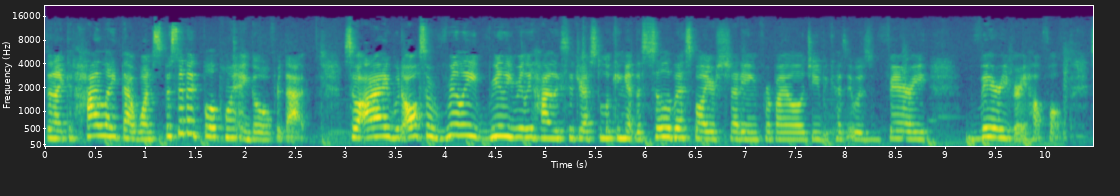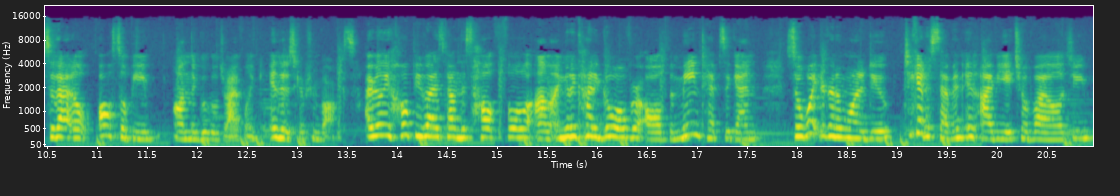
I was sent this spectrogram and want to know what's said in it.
then I could highlight that one specific bullet point and go over that. So I would also really really really highly suggest looking at the syllabus while you're studying for biology because it was very very very helpful. So that'll also be on the Google Drive link in the description box. I really hope you guys found this helpful. Um, I'm going to kind of go over all the main tips again. So what you're going to want to do to get a 7 in IBHL biology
